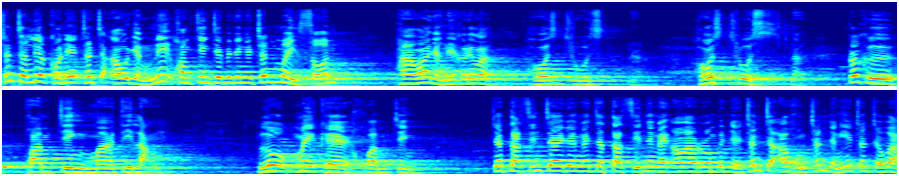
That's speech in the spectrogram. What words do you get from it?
ฉันจะเลือกคนนี้ ฉันจะเอาอย่างนี้ความจริงจะเป็นยังไงฉันไม่สน ภาวะอย่างนี้เขาเรียกว่า post truth post truth นะก็คือความจริงมาทีหลัง โลกไม่แคร์ความจริง จะตัดสินใจยังไงจะตัดสินยังไงเอาอารมณ์เป็นใหญ่ ฉันจะเอาของฉันอย่างนี้ ฉันจะว่า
